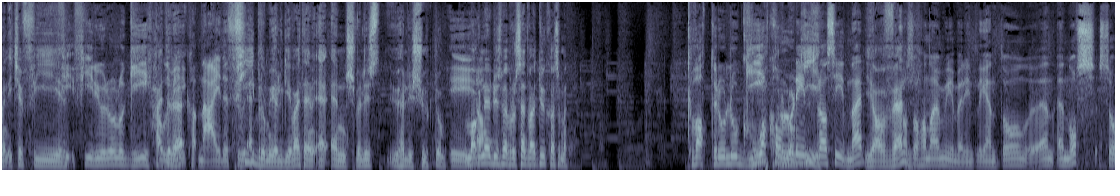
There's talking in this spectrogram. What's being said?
men ikke fir... Fi- Firiurologi Heter kaller det? vi Nei, det tror jeg Fibromyalgi, vet jeg, en, en veldig uheldig sykdom. Ja. Magne, du som er produsent, vet du hva som er Kvatrologi kommer det inn fra siden her. Ja vel. Altså, han er jo mye mer intelligent enn en oss, så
